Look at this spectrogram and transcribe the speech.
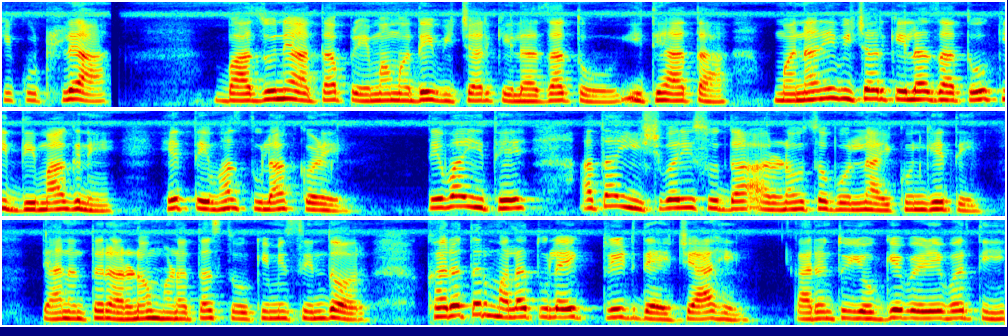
की कुठल्या बाजूने आता प्रेमामध्ये विचार केला जातो. इथे आता मनाने विचार केला जातो की दिमागने. हे तेव्हाच तुला कळेल. तेव्हा इथे आता ईश्वरीसुद्धा अर्णवचं बोलणं ऐकून घेते. त्यानंतर अर्णव म्हणत असतो की मी सिंदोर खरं तर मला तुला एक ट्रीट द्यायची आहे. कारण तू योग्य वेळेवरती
